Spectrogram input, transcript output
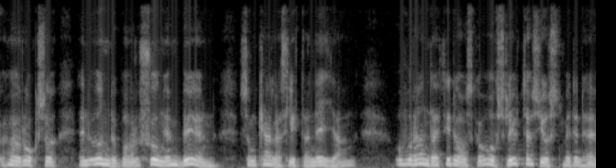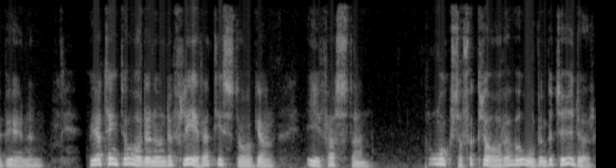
hör också en underbar sjungen bön som kallas litanian. Och vår andakt idag ska avslutas just med den här bönen. Och jag tänkte ha den under flera tisdagar i fastan och också förklara vad orden betyder.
